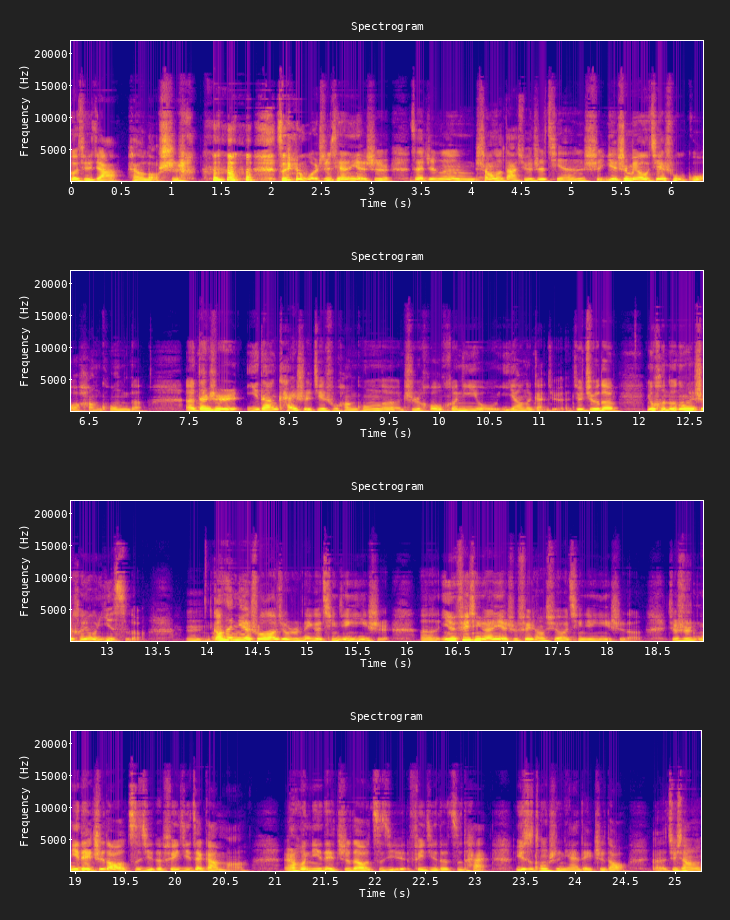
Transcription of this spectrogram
科学家还有老师，所以我之前也是在真正上了大学之前是也是没有接触过航空的，呃，但是一旦开始接触航空了之后，和你有一样的感觉，就觉得有很多东西是很有意思的。嗯，刚才你也说到，就是那个情景意识，呃，因为飞行员也是非常需要情景意识的，就是你得知道自己的飞机在干嘛，然后你得知道自己飞机的姿态，与此同时你还得知道，呃，就像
